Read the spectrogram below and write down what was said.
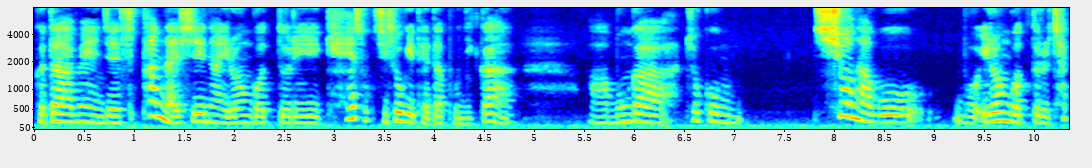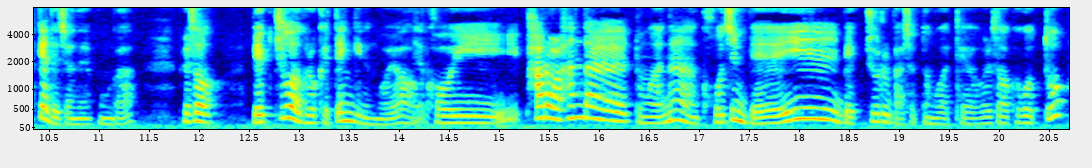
그 다음에 이제 습한 날씨나 이런 것들이 계속 지속이 되다 보니까, 아, 뭔가 조금 시원하고 뭐 이런 것들을 찾게 되잖아요, 뭔가. 그래서 맥주가 그렇게 땡기는 거예요. 거의 8월 한 달 동안은 거진 매일 맥주를 마셨던 것 같아요. 그래서 그것도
